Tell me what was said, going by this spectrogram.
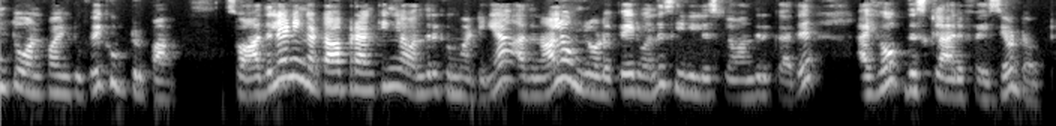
into one point two five கூப்பிட்டுருப்பாங்க. ஸோ அதுல நீங்க டாப் ரேங்கிங்ல வந்திருக்க மாட்டீங்க. அதனால உங்களோட பேர் வந்து சிவி லிஸ்ட்ல வந்திருக்காது. I hope this clarifies your doubt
